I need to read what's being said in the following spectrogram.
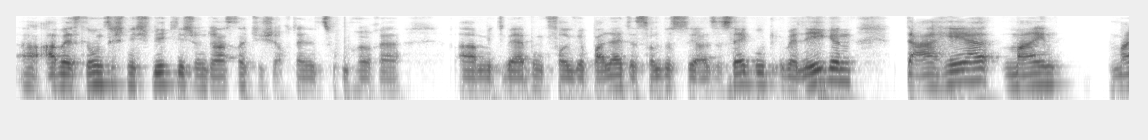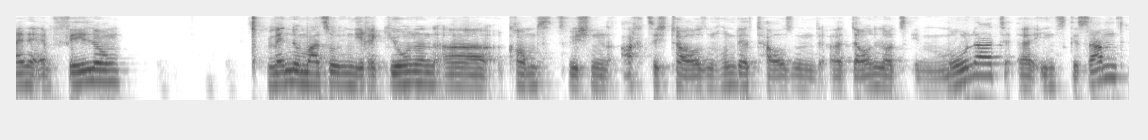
aber es lohnt sich nicht wirklich und du hast natürlich auch deine Zuhörer äh, mit Werbung vollgeballert. Das solltest du dir also sehr gut überlegen. Daher mein, meine Empfehlung, wenn du mal so in die Regionen äh, kommst zwischen 80.000, 100.000 äh, Downloads im Monat äh, insgesamt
